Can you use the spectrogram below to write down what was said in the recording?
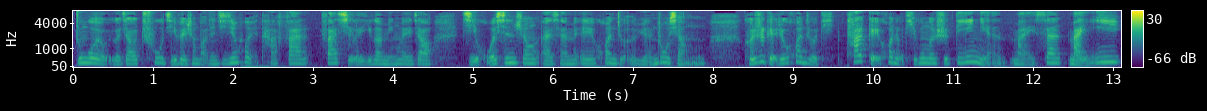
中国有一个叫初级卫生保健基金会，它发发起了一个名为叫“激活新生 SMA 患者的援助项目”，可是给这个患者提，他给患者提供的是第一年买三买一。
